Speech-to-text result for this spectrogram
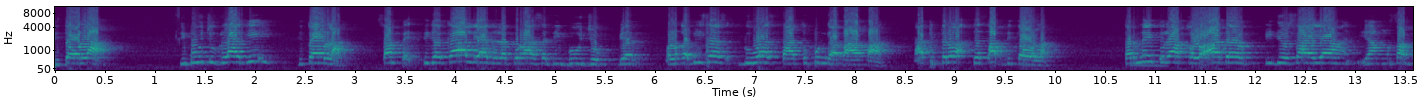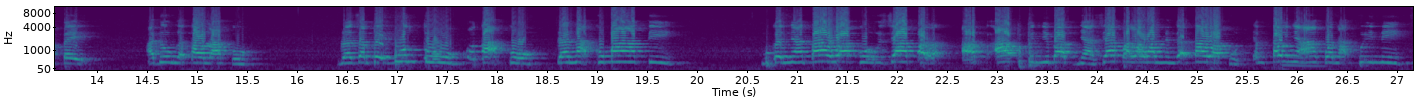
ditolak. Dibujuk lagi ditolak. Sampai tiga kali adalah kurasa dibujuk biar kalau nggak bisa dua satu pun nggak apa-apa. Tapi tetap ditolak. Karena itulah kalau ada video saya yang sampai aduh nggak tahu lah aku udah sampai buntu otakku dan anakku mati. Bukannya tahu aku siapa apa, apa penyebabnya siapa lawannya nggak tahu aku. Yang tahunya aku anakku ini.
